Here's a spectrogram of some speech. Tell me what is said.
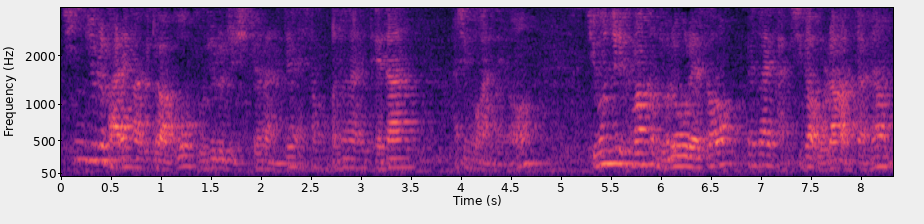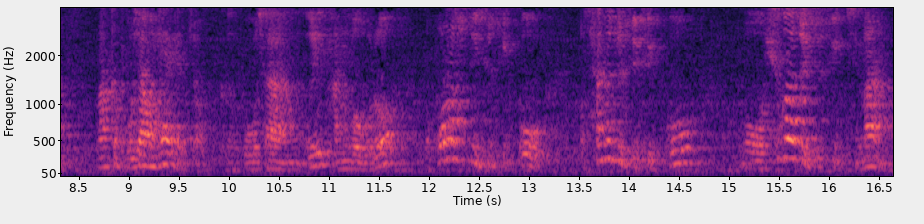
신주를 발행하기도 하고 구주를 주시기도 하는데 참 권 사장님 대단하신 것 같네요. 직원들이 그만큼 노력을 해서 회사의 가치가 올라갔다면 그만큼 보상을 해야겠죠. 그 보상의 방법으로 뭐 보너스도 있을 수 있고 뭐 상을 줄 수 있고 뭐 휴가도 있을 수 있지만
